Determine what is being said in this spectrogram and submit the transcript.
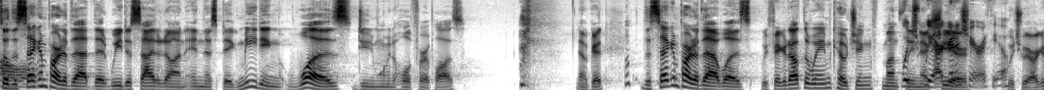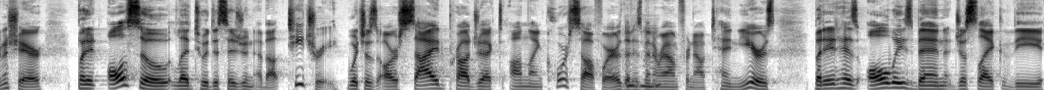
So the second part of that that we decided on in this big meeting was, do you want me to hold for applause? No, good. The second part of that was we figured out the WAIM coaching monthly Which we next are gonna year, share with you. which we are going to share. But it also led to a decision about Teachery, which is our side project online course software that has Mm-hmm. been around for now 10 years. But it has always been just like the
